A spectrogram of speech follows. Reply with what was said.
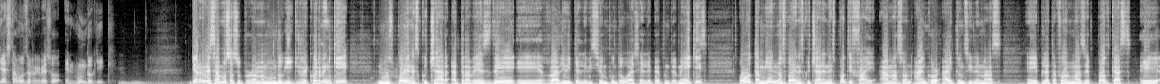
Ya estamos de regreso en Mundo Geek. Ya regresamos a su programa Mundo Geek. Recuerden que nos pueden escuchar a través de eh, radio y televisión.uslp.mx o también nos pueden escuchar en Spotify, Amazon, Anchor, iTunes y demás eh, plataformas de podcast. Eh,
